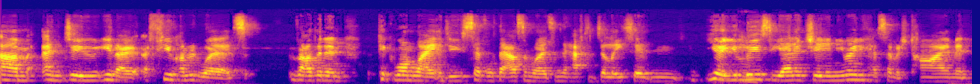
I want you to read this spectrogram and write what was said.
um, and do you know a few hundred words rather than pick one way and do several thousand words and then have to delete it and you know you mm. lose the energy and you only have so much time and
